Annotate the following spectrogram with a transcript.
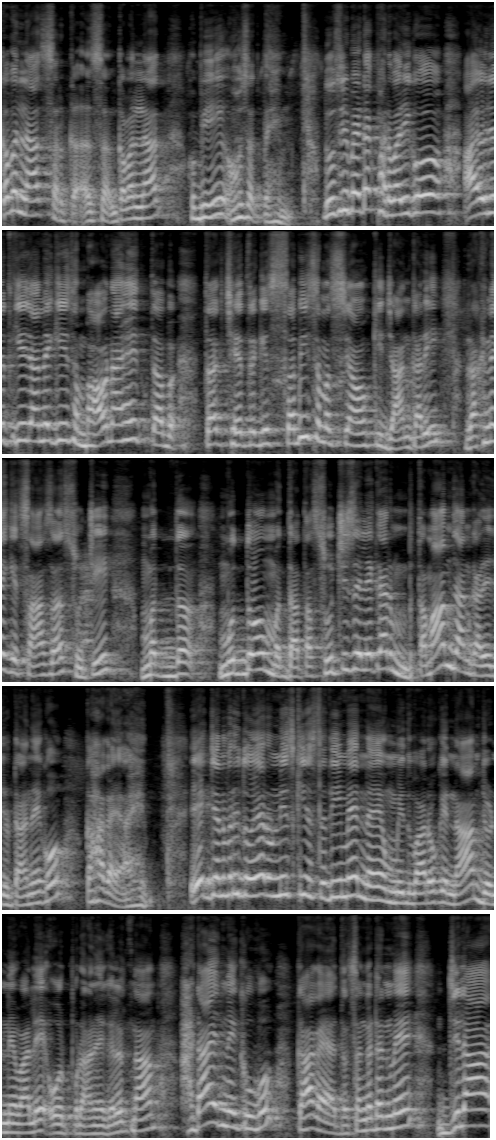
कमलनाथ सरकार कमलनाथ भी हो सकते हैं। दूसरी बैठक फरवरी को आयोजित किए जाने की संभावना है। तब तक क्षेत्र की सभी समस्याओं की जानकारी रखने के साथ साथ सूची मुद्दों, मतदाता सूची से लेकर तमाम जानकारी जुटाने को कहा गया है। एक जनवरी 2019 की स्थिति में नए उम्मीदवारों के नाम जुड़ने वाले और पुराने गलत नाम हटाने को कहा गया था। संगठन में जिला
